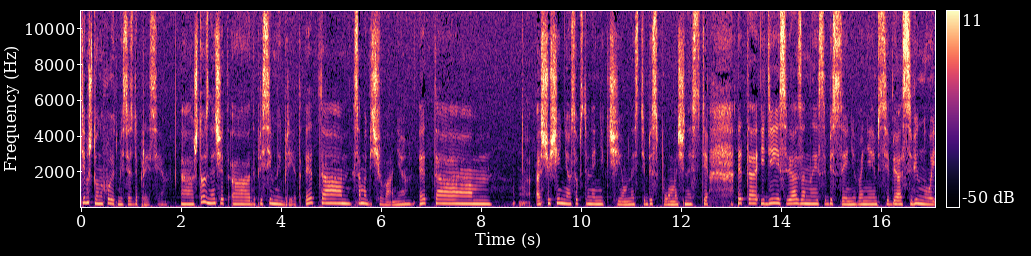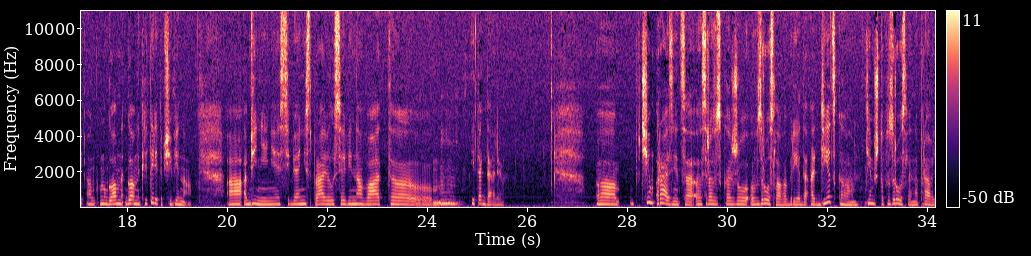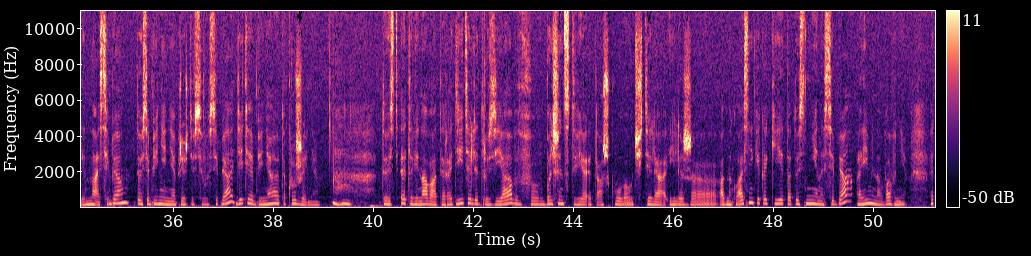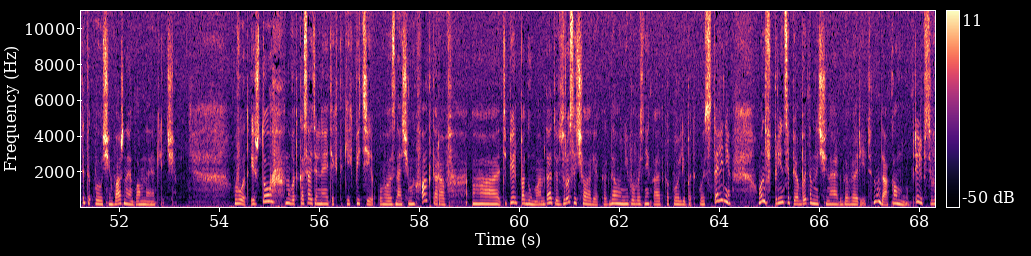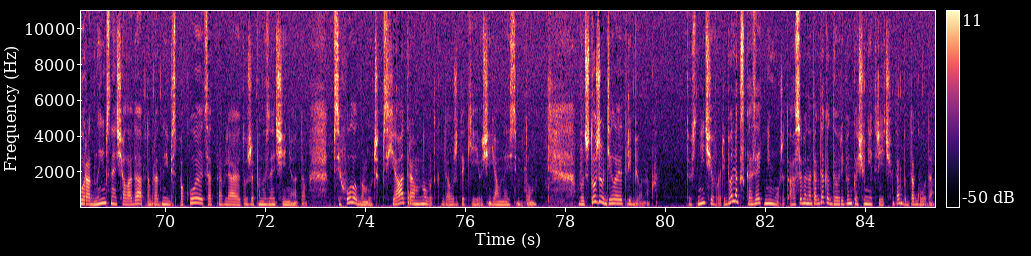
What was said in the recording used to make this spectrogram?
тем, что он уходит вместе с депрессией. А, что значит а, депрессивный бред? Это самобичевание, это ощущение собственной никчемности, беспомощности. Это идеи, связанные с обесцениванием себя, с виной. А, ну, главный, главный критерий – это вообще вина. Обвинение себя, не справился, виноват mm-hmm. и так далее. А, в чем разница, э, сразу скажу, взрослого бреда от детского? Тем, что взрослый направлен на себя, то есть обвинение прежде всего себя, дети обвиняют окружение. Ага. То есть это виноваты родители, друзья, в большинстве это школа, учителя или же одноклассники какие-то, то есть не на себя, а именно вовне. Это такое очень важное главное отличие. Вот, и что, ну вот касательно этих таких пяти значимых факторов, а, теперь подумаем, да, то есть взрослый человек, когда у него возникает какое-либо такое состояние, он, в принципе, об этом начинает говорить. Ну да, кому? Прежде всего родным сначала, да, потом родные беспокоятся, отправляют уже по назначению там, к психологам, лучше к психиатрам, ну вот когда уже такие очень явные симптомы. Вот что же делает ребенок? То есть ничего. Ребенок сказать не может. А особенно тогда, когда у ребенка еще нет речи, да, до года.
